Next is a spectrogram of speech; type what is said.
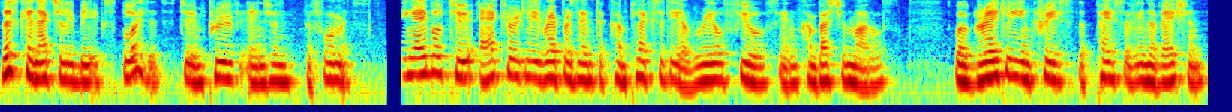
This can actually be exploited to improve engine performance. Being able to accurately represent the complexity of real fuels in combustion models will greatly increase the pace of innovation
